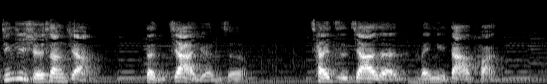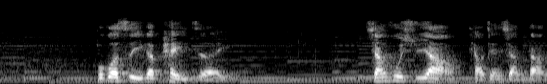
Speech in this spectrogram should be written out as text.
经济学上讲，等价原则，才子佳人、美女大款，不过是一个配置而已，相互需要，条件相当。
